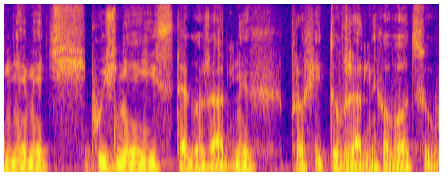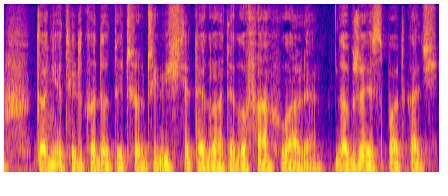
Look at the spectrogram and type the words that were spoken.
nie mieć później z tego żadnych profitów, żadnych owoców. To nie tylko dotyczy oczywiście tego, tego fachu, ale dobrze jest spotkać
